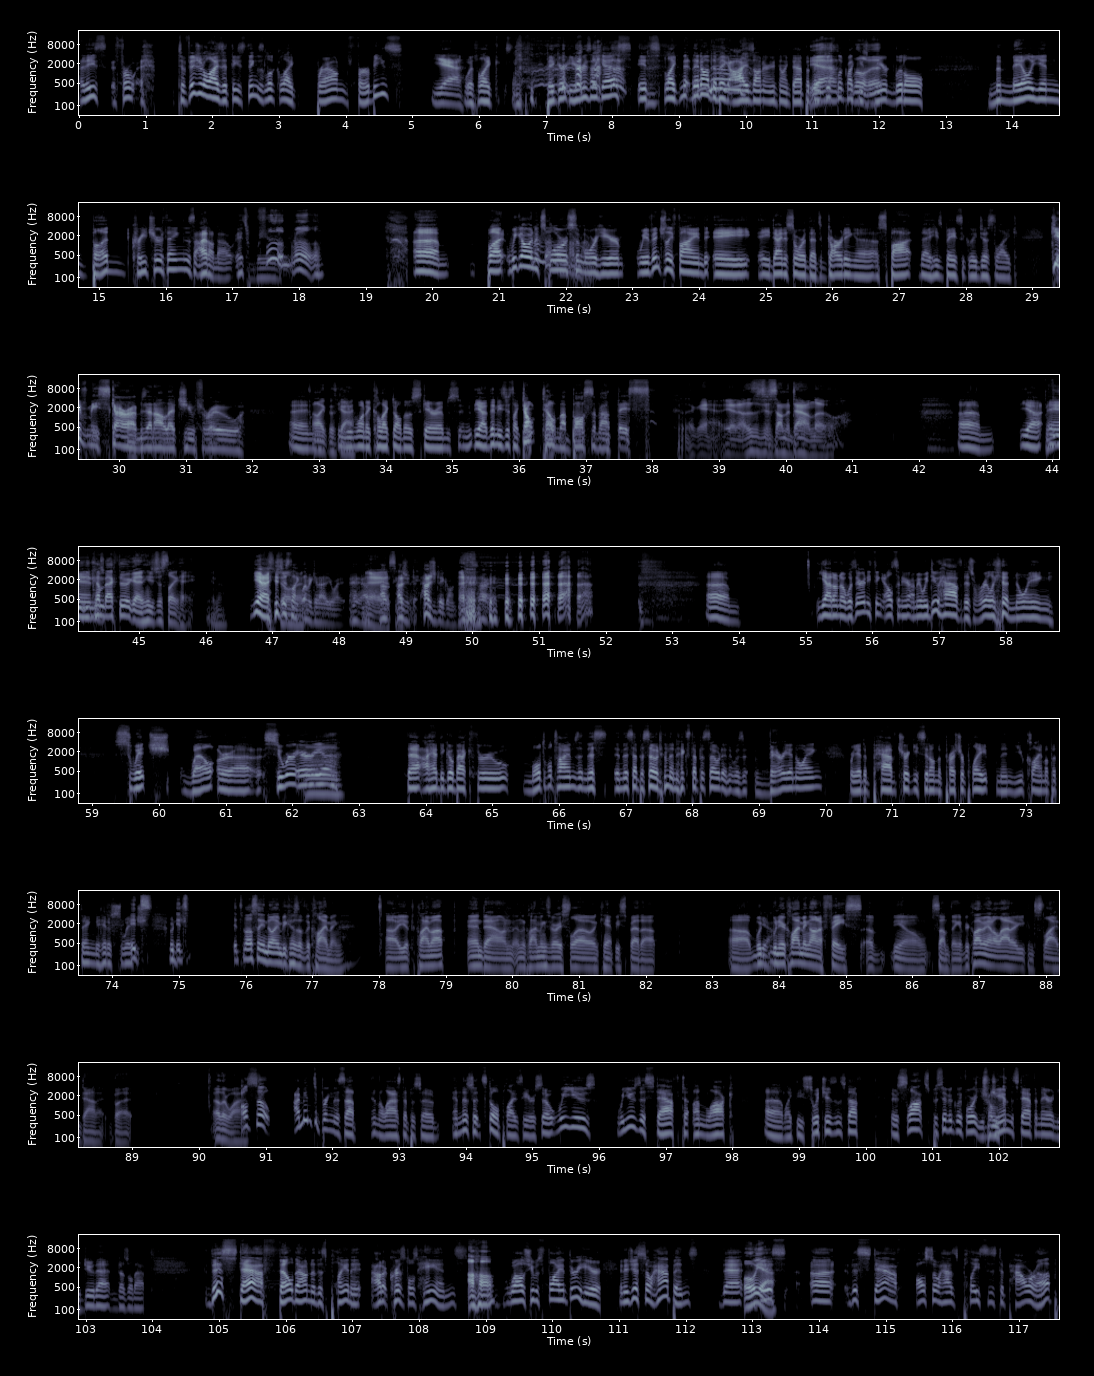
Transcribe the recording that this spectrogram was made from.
Are These for to visualize it, these things look like brown Furbies Yeah. with like bigger ears, I guess. It's like they don't have the big eyes on or anything like that, but they just look like these bit. weird little mammalian bud creature things. I don't know. It's weird. Um, but we go and explore some more here. We eventually find a a dinosaur that's guarding a, a spot that he's basically just like, "Give me scarabs and I'll let you through." And I like this guy. You want to collect all those scarabs, and yeah, then he's just like, "Don't tell my boss about this." Like, yeah, you know, this is just on the down low. Um, yeah, and you come back through again, he's just like, "Hey, you know." Yeah, he's just like, "Let me get out of your way." Hey, how- Yeah, how- it's how's your day, how's your day going? right. Um, yeah, I don't know. Was there anything else in here? I mean, we do have this really annoying switch well or uh, sewer area Mm. that I had to go back through multiple times in this in this episode and the next episode, and it was very annoying. Where you had to have Tricky sit on the pressure plate, and then you climb up a thing to hit a switch. it's which- it's it's mostly annoying because of the climbing. Uh, you have to climb up and down, and the climbing's very slow and can't be sped up. Uh, when, Yeah. when you're climbing on a face of you know something, if you're climbing on a ladder, you can slide down it, but otherwise, Also, I meant to bring this up in the last episode, and this it still applies here. So we use we use a staff to unlock uh, like these switches and stuff. There's slots specifically for it. You Chunk. jam the staff in there, and you do that, and does all that. This staff fell down to this planet out of Krystal's hands uh huh. while she was flying through here, and it just so happens that Oh, yeah. this uh this staff also has places to power up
